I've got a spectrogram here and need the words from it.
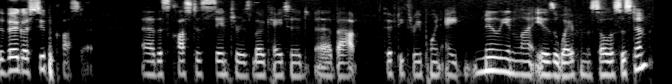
the Virgo supercluster. Uh, this cluster's center is located uh, about 53.8 million light years away from the solar system.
